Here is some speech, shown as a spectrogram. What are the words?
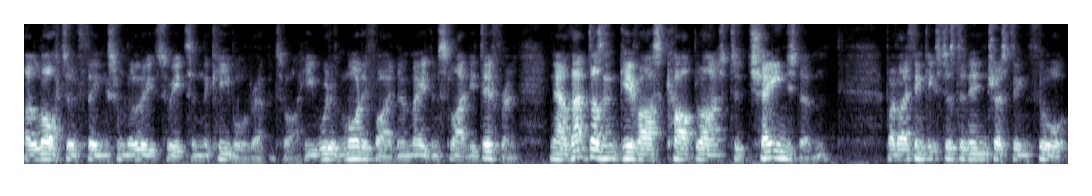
a lot of things from the lute suites and the keyboard repertoire. He would have modified them and made them slightly different. Now, that doesn't give us carte blanche to change them, but I think it's just an interesting thought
